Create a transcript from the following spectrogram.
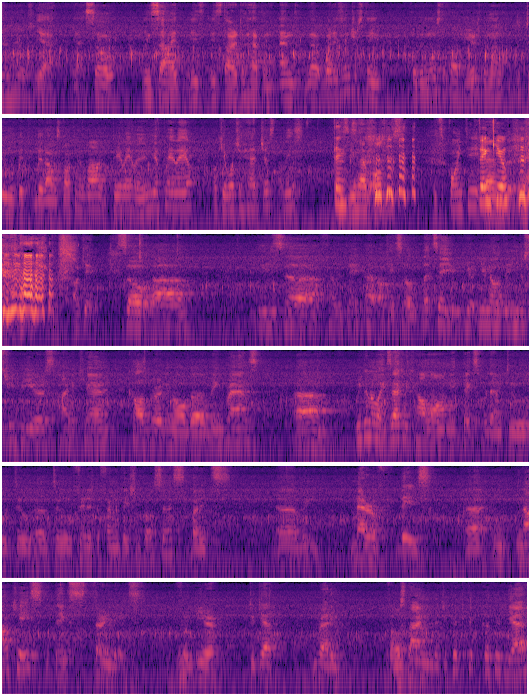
Yeah, yeah. So inside it, it started to happen, and uh, what is interesting for the most of our beers, the one, the two that, that I was talking about, the pale ale and India pale ale. Okay, watch your head, just please. Thanks. You have all this. it's pointy. Thank and, you. uh, okay, so um, these uh, fermentation. Uh, okay, so let's say you, you, you know the industry beers, Heineken, Carlsberg, and all the big brands. Um, we don't know exactly how long it takes for them to to uh, to finish the fermentation process, but it's uh, we, matter of days. Uh, in, in our case, it takes 30 days for beer to get ready. From the time that you cook it, cook it, yeah,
